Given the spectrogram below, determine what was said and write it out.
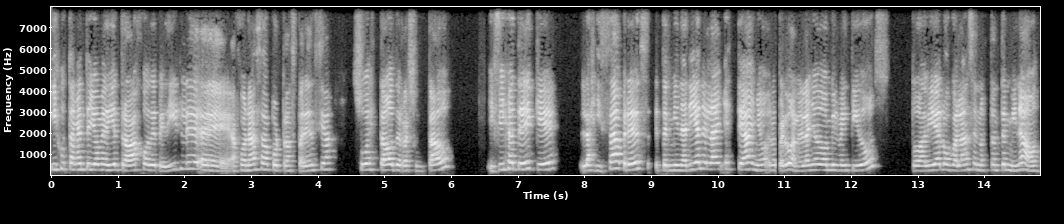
y justamente yo me di el trabajo de pedirle eh, a FONASA por transparencia su estado de resultados y fíjate que las ISAPRES terminarían el año, este año, perdón, el año 2022, todavía los balances no están terminados.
